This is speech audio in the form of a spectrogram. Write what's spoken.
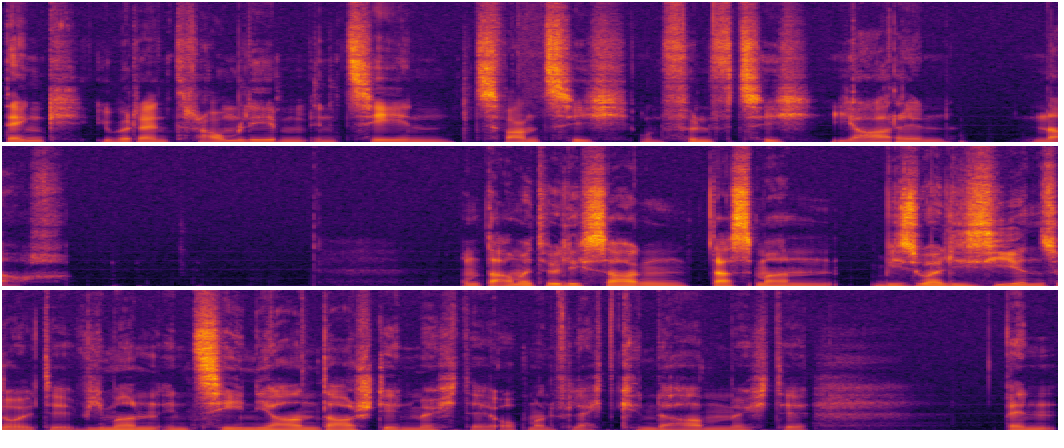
denk über dein Traumleben in 10, 20 und 50 Jahren nach. Und damit will ich sagen, dass man visualisieren sollte, wie man in 10 Jahren dastehen möchte, ob man vielleicht Kinder haben möchte. Wenn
